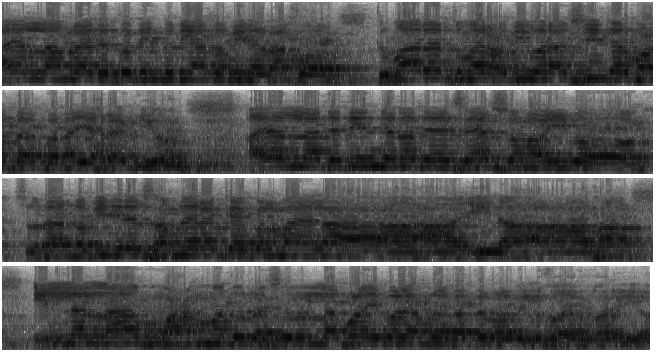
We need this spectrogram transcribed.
আয় আল্লাহ, আমরা যতদিন দুনিয়া জমিনে রাখো। তোমার আর তোমার হবিবর আর বানাইয়া রাখিও। আয় আল্লাহ, যেদিন যেন যে শেষ সময় সোনার নবীজির সামনে রাখে কলমা ইলাহা ইল্লাল্লাহু মুহাম্মাদুর রাসূলুল্লাহ পড়াই পড়ে আমরা কাতে ভাবিল খয়র করিও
